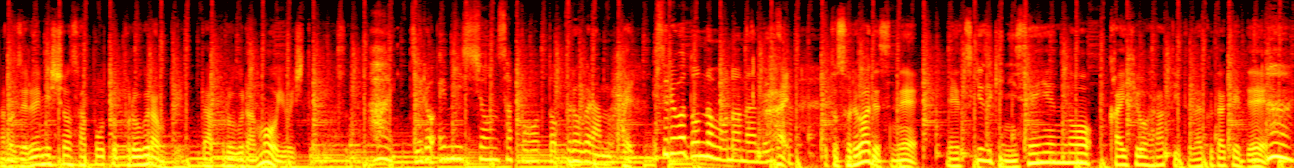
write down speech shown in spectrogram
あのゼロエミッションサポートプログラムといったプログラムを用意しております。はいゼロエミッションサポートプログラム、はい。それはどんなものなんですか、はい、えっと、それはですね、えー月々2000円の会費を払っていただくだけで、はい。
